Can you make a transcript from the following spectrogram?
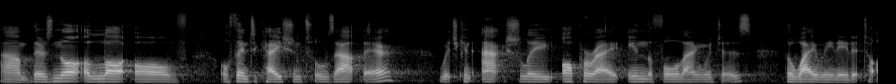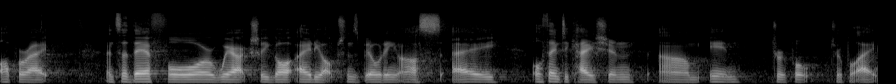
Um, there's not a lot of authentication tools out there which can actually operate in the four languages the way we need it to operate. And so therefore, we actually got AD Options building us a authentication um, in Drupal, Drupal 8.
